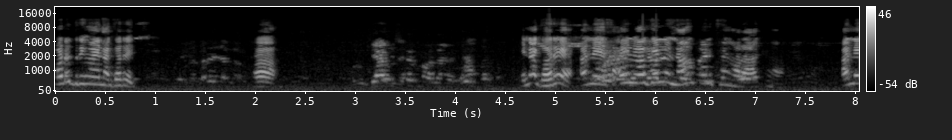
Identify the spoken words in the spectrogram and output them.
વડોદરીમાં એના ઘરે હા. એના ઘરે. અને સાહિલ વગેરેનું નામ પણ છે મારા હાથમાં. અને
